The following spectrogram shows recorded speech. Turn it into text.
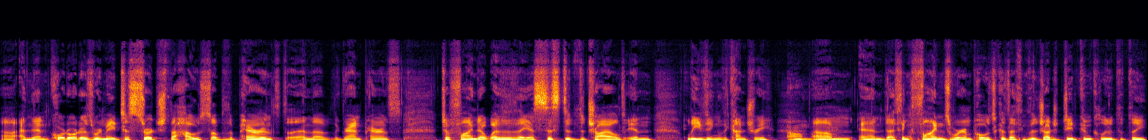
Uh, and then court orders were made to search the house of the parents and the, the grandparents to find out whether they assisted the child in leaving the country. Oh. Um, and I think fines were imposed because I think the judge did conclude that the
